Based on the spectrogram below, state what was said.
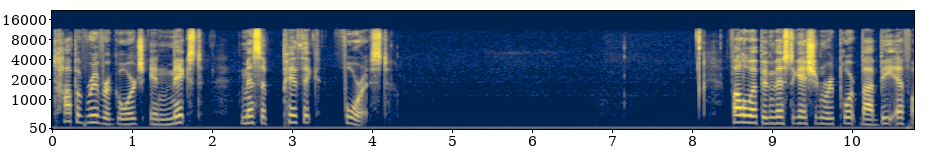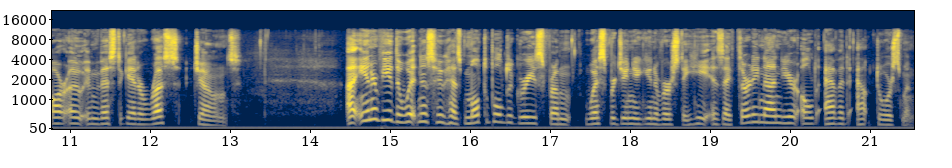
top of river gorge in mixed mesophytic forest. Follow-up investigation report by BFRO investigator Russ Jones. I interviewed the witness who has multiple degrees from West Virginia University. He is a 39-year-old avid outdoorsman.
